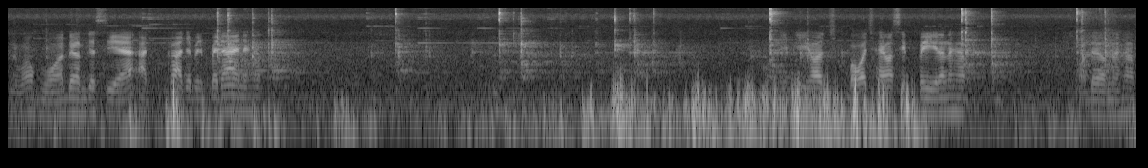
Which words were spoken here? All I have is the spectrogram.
หรือว่าหัว เดิมจะเสียอาจก็อาจจะเป็นไปได้นะครับ นี่พี่เขาบอกว่าใช้มาสิบปีแล้วนะครับหัวเดิมนะครับ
